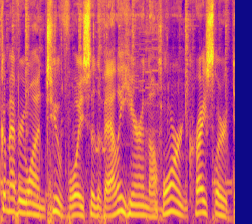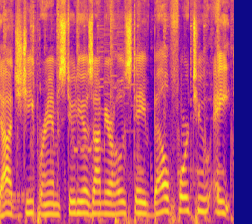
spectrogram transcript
Welcome, everyone, to Voice of the Valley here in the Horn Chrysler Dodge Jeep Ram studios. I'm your host, Dave Bell. 428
